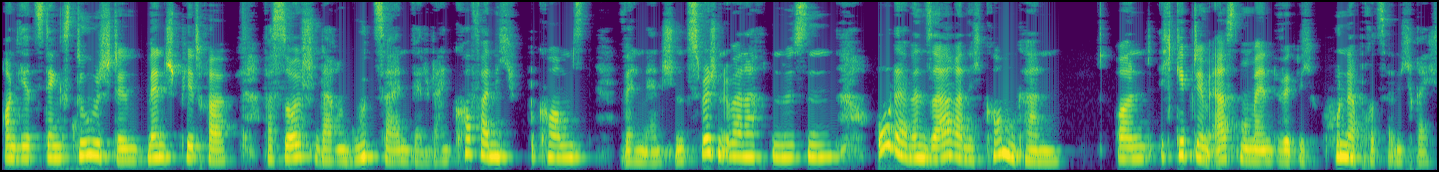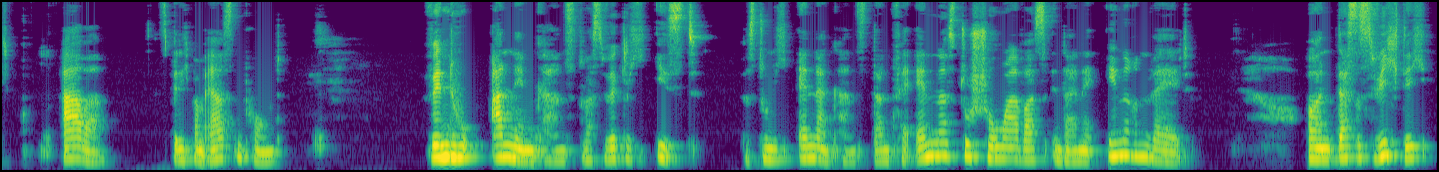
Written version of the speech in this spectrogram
Und jetzt denkst du bestimmt, Mensch, Petra, was soll schon daran gut sein, wenn du deinen Koffer nicht bekommst, wenn Menschen zwischenübernachten müssen oder wenn Sarah nicht kommen kann? Und ich gebe dir im ersten Moment wirklich hundertprozentig recht. Aber, jetzt bin ich beim ersten Punkt. Wenn du annehmen kannst, was wirklich ist, das du nicht ändern kannst, dann veränderst du schon mal was in deiner inneren Welt. Und das ist wichtig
